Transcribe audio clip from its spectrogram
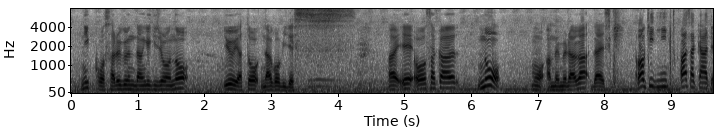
ー日光猿軍団劇場のゆうやとなごびです。はい。えー大阪のもう雨村が大好き。おおきに大阪で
